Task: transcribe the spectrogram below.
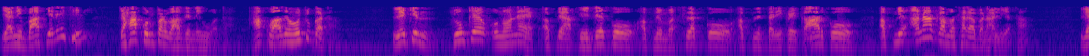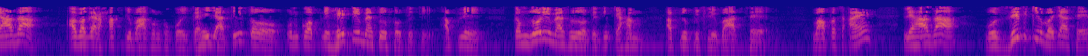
یعنی بات یہ نہیں تھی کہ حق ان پر واضح نہیں ہوا تھا۔ حق واضح ہو چکا تھا۔ لیکن چونکہ انہوں نے اپنے عقیدے کو، اپنے مسلک کو، اپنے طریقہ کار کو، اپنی انا کا مسئلہ بنا لیا تھا، لہذا اب اگر حق کی بات ان کو کوئی کہی جاتی تو ان کو اپنی ہیٹی محسوس ہوتی تھی، اپنی کمزوری محسوس ہوتی تھی کہ ہم اپنی پچھلی بات سے واپس آئیں۔ لہذا وہ ضد کی وجہ سے،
